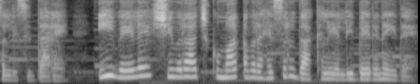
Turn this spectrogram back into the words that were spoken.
ಸಲ್ಲಿಸಿದ್ದಾರೆ. ಈ ವೇಳೆ ಶಿವರಾಜ್ ಕುಮಾರ್ ಅವರ ಹೆಸರು ದಾಖಲೆಯಲ್ಲಿ ಬೇರೆನೇ ಇದೆ.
